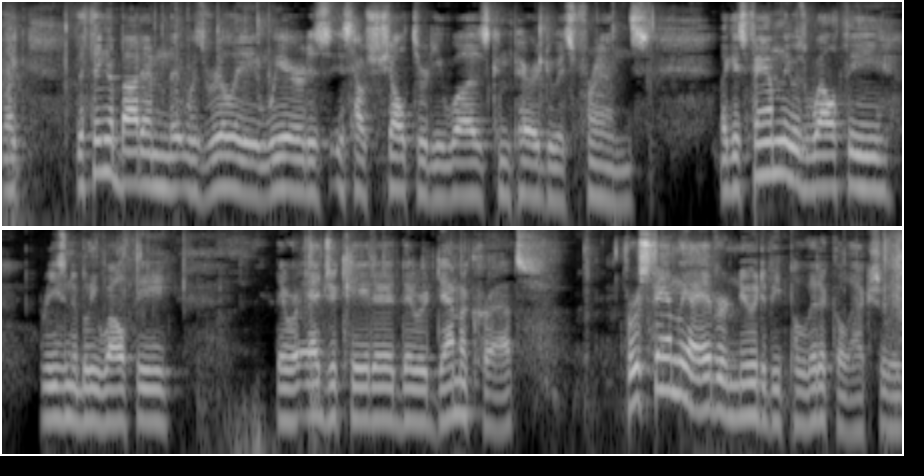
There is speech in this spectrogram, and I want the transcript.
Like the thing about him that was really weird is, is how sheltered he was compared to his friends. Like his family was wealthy, reasonably wealthy. They were educated. They were Democrats. First family I ever knew to be political, actually.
